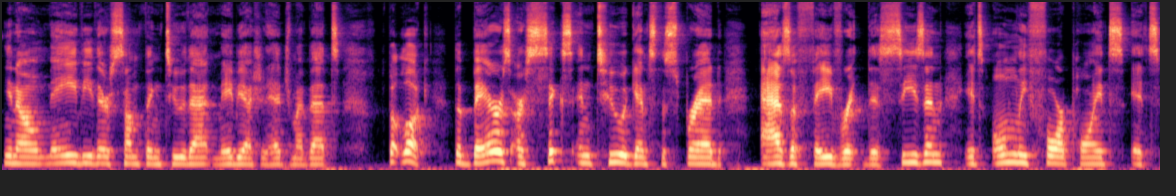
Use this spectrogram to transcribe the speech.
you know, maybe there's something to that. Maybe I should hedge my bets. But look, the Bears are 6 and 2 against the spread as a favorite this season. It's only 4 points. It's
